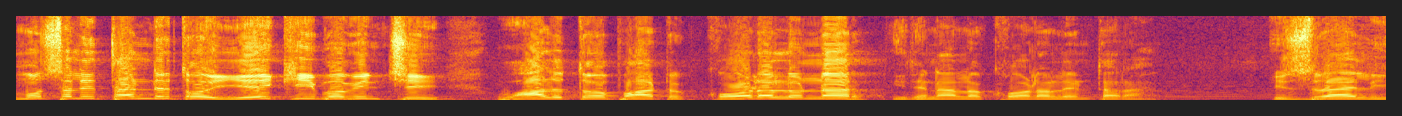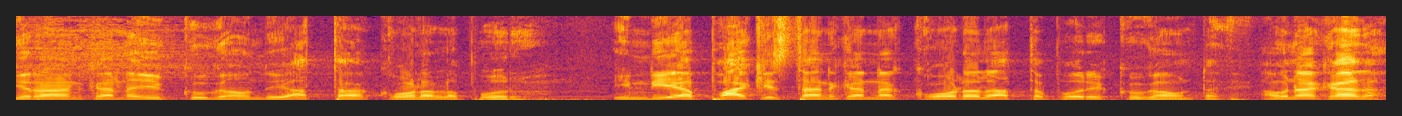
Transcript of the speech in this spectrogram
ముసలి తండ్రితో ఏకీభవించి వాళ్ళతో పాటు కోడళ్ళు ఉన్నారు ఈ దినాల్లో కోడలు వింటారా? ఇజ్రాయెల్ ఇరాన్ కన్నా ఎక్కువగా ఉంది అత్త కోడల పోరు. ఇండియా పాకిస్తాన్ కన్నా కోడలు అత్త పోరు ఎక్కువగా ఉంటుంది. అవునా కాదా?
